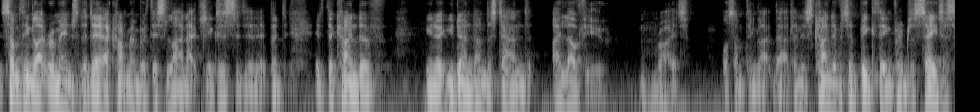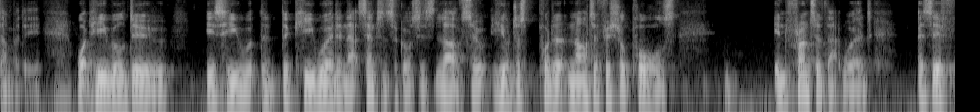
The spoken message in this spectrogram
something like remains of the day i can't remember if this line actually existed in it but it's the kind of you know you don't understand i love you mm-hmm. right or something like that and it's kind of it's a big thing for him to say to somebody what he will do is he the, the key word in that sentence of course is love so he'll just put an artificial pause in front of that word as if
